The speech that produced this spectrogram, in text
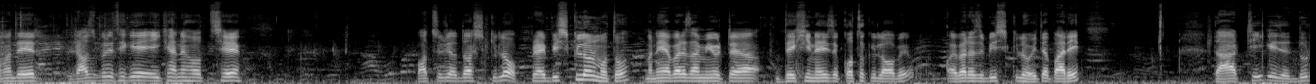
আমাদের রাজবাড়ি থেকে এইখানে হচ্ছে পাঁচশো দশ কিলো, প্রায় বিশ কিলোর মতো। মানে এভারেজ আমি ওটা দেখি নাই যে কত কিলো হবে। এভারেজ বিশ কিলো হইতে পারে। তা ঠিক এই যে দূর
